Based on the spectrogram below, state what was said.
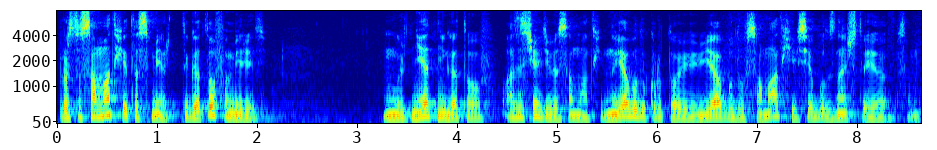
Просто самадхи – это смерть. Ты готов умереть? Он говорит, нет, не готов. А зачем тебе самадхи? Ну я буду крутой, я буду в самадхи, все будут знать, что я сам.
